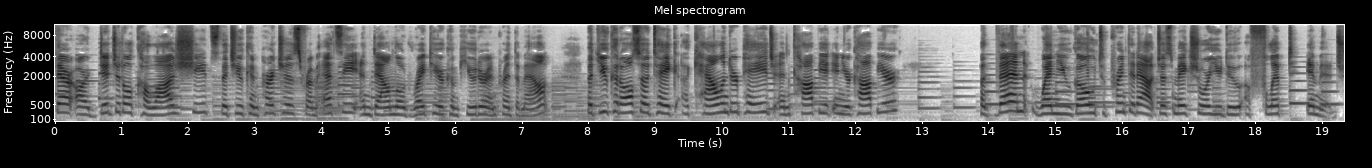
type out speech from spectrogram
There are digital collage sheets that you can purchase from Etsy and download right to your computer and print them out. But you could also take a calendar page and copy it in your copier but then when you go to print it out, just make sure you do a flipped image.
